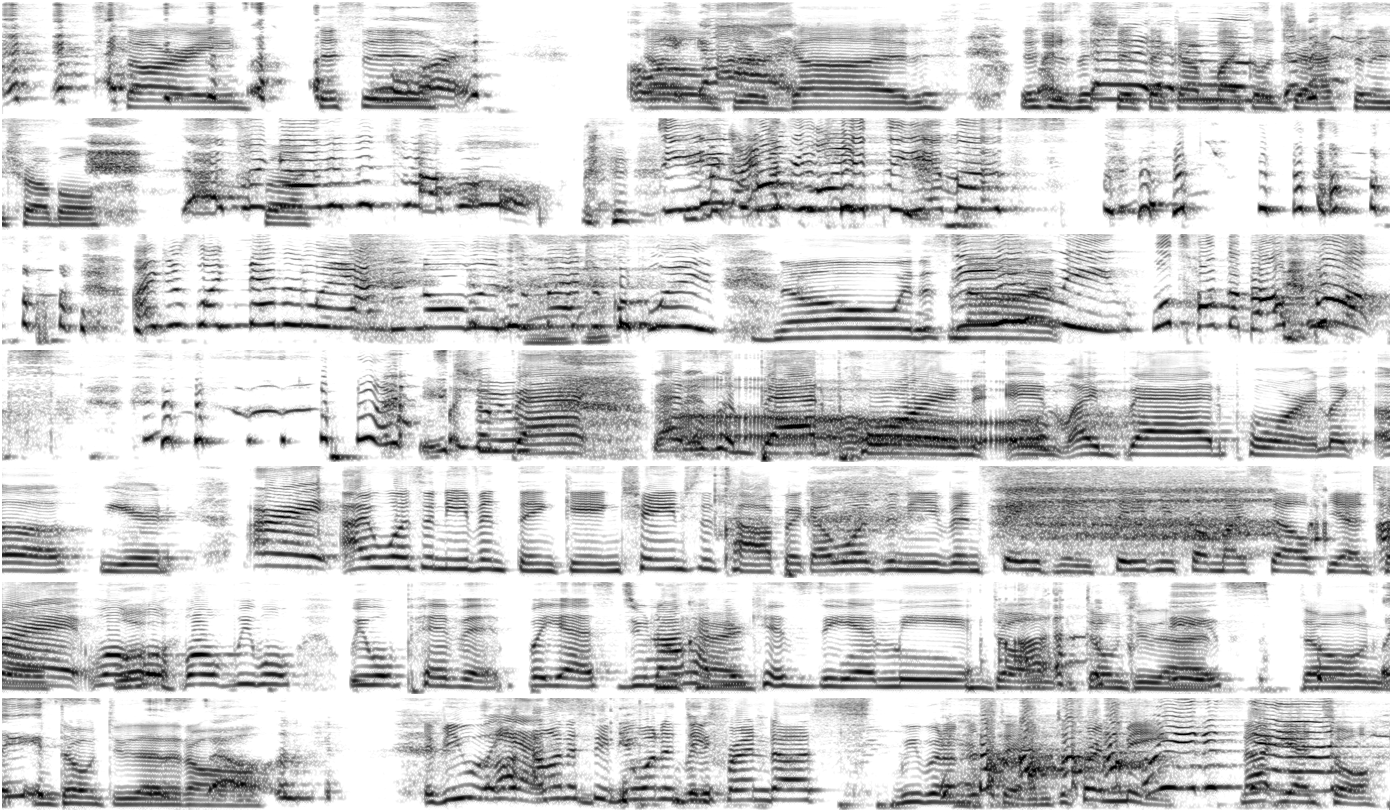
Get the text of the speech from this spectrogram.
sorry. This is. Lord. Oh, god. Oh, dear God! This My is the God, shit that got Michael gonna- Jackson in trouble. That's what Fuck. got him in trouble. DM, like, have your kid DM us. I just like Neverland and. It's a magical place. No, it is DM not. me. We'll talk about books. It's like you. a bad. That is a bad porn Oh. and like bad porn. Like, uh, weird. All right. I wasn't even thinking. Change the topic. I wasn't even. Save me. Save me from myself, Yentl. All right. Well, well, well, we will we will pivot. But yes, do not have your kids DM me. Don't- Uh, don't do that. please. don't Please. don't do that at all. don't. If you yes. honestly, if you want to defriend us, we would understand. defriend me, We not understand.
